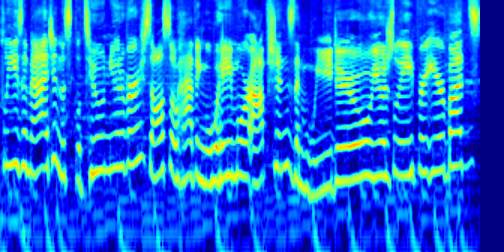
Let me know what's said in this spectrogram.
Please imagine the Splatoon universe also having way more options than we do usually for earbuds,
